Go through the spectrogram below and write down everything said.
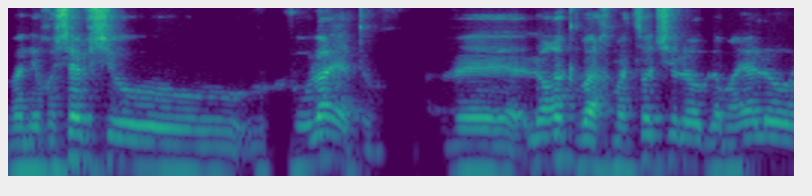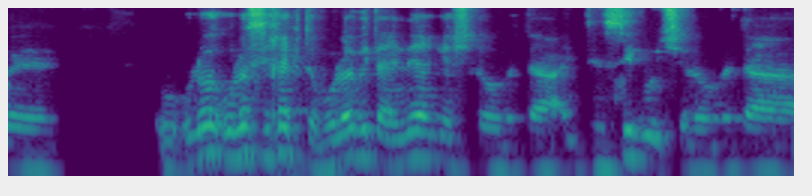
ואני חושב שהוא... והוא לא היה טוב. ולא רק בהחמצות שלו, גם היה לו... אה, הוא, הוא, לא, הוא לא שיחק טוב, הוא לא הביא את האנרגיה שלו ואת האינטנסיביות שלו ואת ה,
